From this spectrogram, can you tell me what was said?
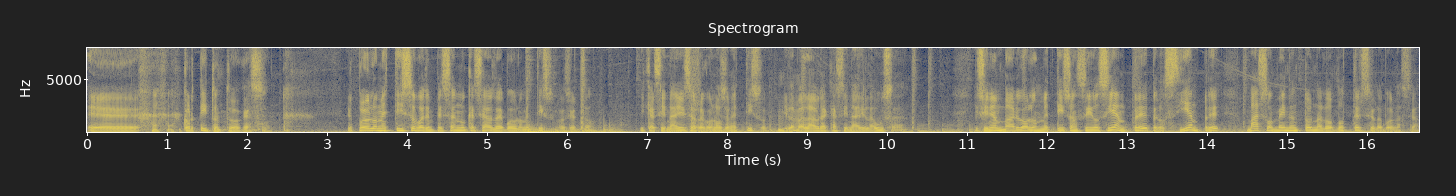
Eh, cortito en todo caso. El pueblo mestizo, para empezar, nunca se habla de pueblo mestizo, ¿no es cierto? Y casi nadie se reconoce mestizo. Y la palabra casi nadie la usa. Y sin embargo, los mestizos han sido siempre, pero siempre, más o menos en torno a los dos tercios de la población.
